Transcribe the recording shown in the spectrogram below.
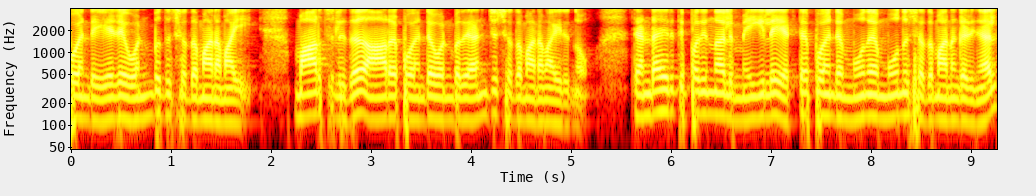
പോയിന്റ് ഏഴ് ഒൻപത് ശതമാനമായി. മാർച്ചിൽ ഇത് ആറ് പോയിന്റ് ഒൻപത് അഞ്ച് ശതമാനമായിരുന്നു. രണ്ടായിരത്തി പതിനാല് മെയ്യിലെ എട്ട് പോയിന്റ് മൂന്ന് മൂന്ന് ശതമാനം കഴിഞ്ഞാൽ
